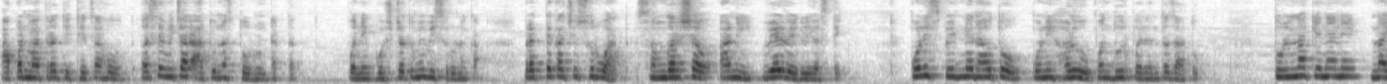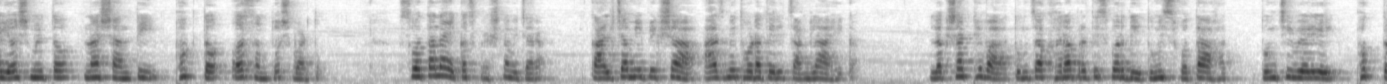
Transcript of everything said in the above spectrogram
आपण मात्र तिथेच आहोत असे विचार आतूनच तोडून टाकतात. पण एक गोष्ट तुम्ही विसरू नका प्रत्येकाची सुरुवात संघर्ष आणि वेळ वेगळी असते. कोणी स्पीडने धावतो कोणी हळू पण दूरपर्यंत जातो. तुलना केल्याने ना यश मिळतं ना शांती फक्त असंतोष वाढतो. स्वतःला एकच प्रश्न विचारा. कालच्या मीपेक्षा आज मी थोडा तरी चांगला आहे का? लक्षात ठेवा तुमचा खरा प्रतिस्पर्धी तुम्ही स्वतः आहात. तुमची वेळ येईल. फक्त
